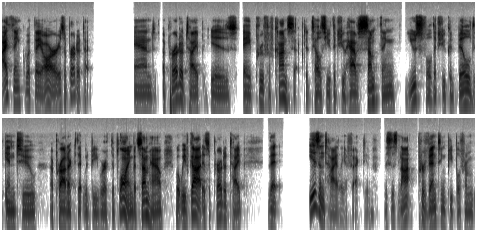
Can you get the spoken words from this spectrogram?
I think what they are is a prototype. And a prototype is a proof of concept. It tells you that you have something useful that you could build into a product that would be worth deploying. But somehow, what we've got is a prototype that isn't highly effective. This is not preventing people from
